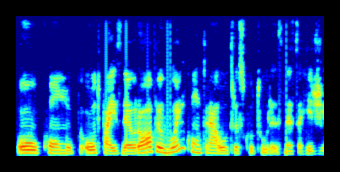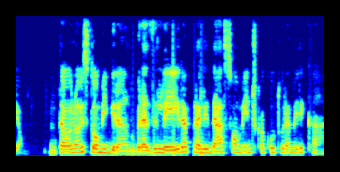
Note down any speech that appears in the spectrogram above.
ou como outro país da Europa, eu vou encontrar outras culturas nessa região. Então, eu não estou uhum. migrando brasileira para lidar somente com a cultura americana.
